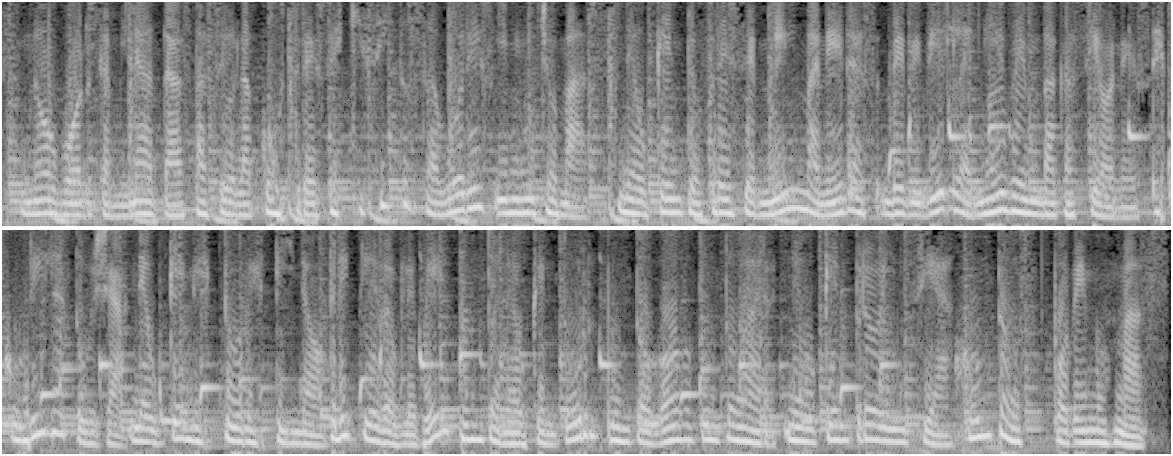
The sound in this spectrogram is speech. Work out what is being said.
snowboard, caminatas, paseo lacustres, exquisitos sabores y mucho más. Neuquén te ofrece mil maneras de vivir la nieve en vacaciones. Descubrí la tuya. Neuquén es tu destino. www.neuquentour.gov.ar Neuquén Provincia. Juntos podemos más.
